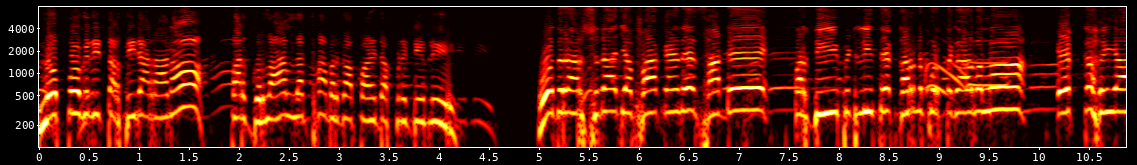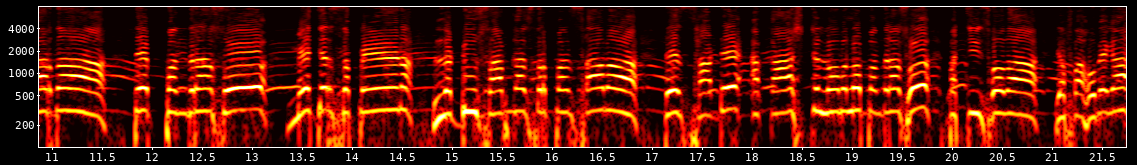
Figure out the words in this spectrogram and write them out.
ਲੋਪੋਕ ਦੀ ਧਰਤੀ ਦਾ ਰਾਣਾ ਪਰ ਗੁਰਲਾਲ ਲੱਖਾਂ ਵਰਗਾ ਪੁਆਇੰਟ ਆਪਣੀ ਟੀਮ ਲਈ। ਉਧਰ ਅਰਸ਼ ਦਾ ਜੱਫਾ ਕਹਿੰਦੇ ਸਾਡੇ ਪ੍ਰਦੀਪ ਇਟਲੀ ਤੇ ਕਰਨ ਪੁਰਤਗਾਲ ਵੱਲੋਂ 1000 ਦਾ ਤੇ 1500 ਮੇਜਰ ਸਪੇਨ, ਲੱਡੂ ਸਾਬਕਾ ਸਰਪੰਚ ਸਾਹਿਬ ਤੇ ਸਾਡੇ ਆਕਾਸ਼ ਢਿੱਲੋਂ ਵੱਲੋਂ 1500 2500 ਦਾ ਜੱਫਾ ਹੋਵੇਗਾ।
